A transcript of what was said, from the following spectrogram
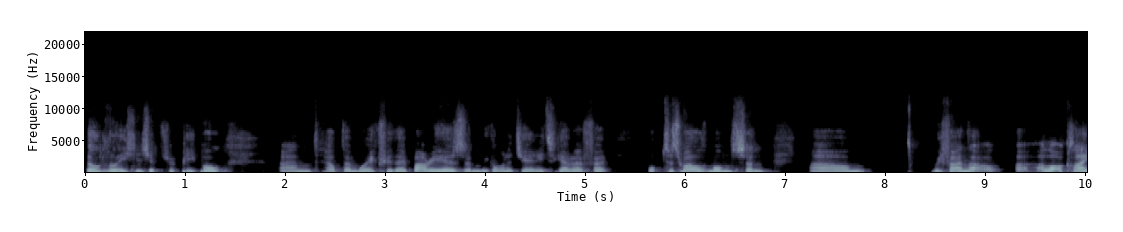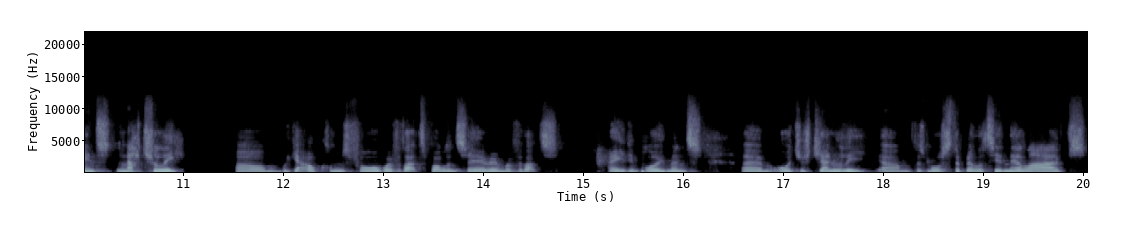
build relationships with people and help them work through their barriers. And we go on a journey together for up to 12 months. And um, we find that a lot of clients naturally um, we get outcomes for, whether that's volunteering, whether that's paid employment, um, or just generally um, there's more stability in their lives.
